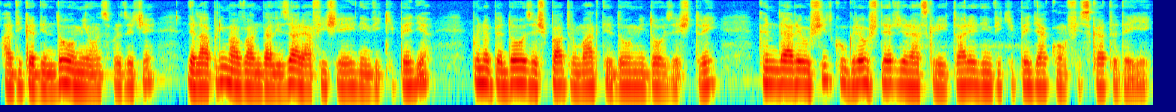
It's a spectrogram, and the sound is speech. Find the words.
adică din 2011, de la prima vandalizare a fișei ei din Wikipedia, până pe 24 martie 2023, când le-a reușit cu greu ștergerea scriitoarei din Wikipedia confiscată de ei.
